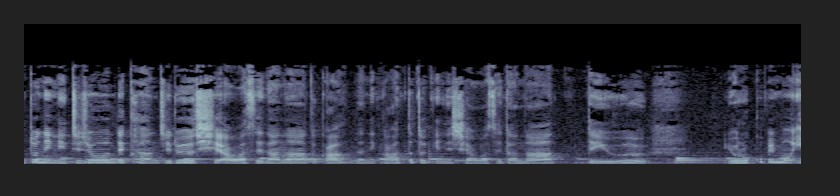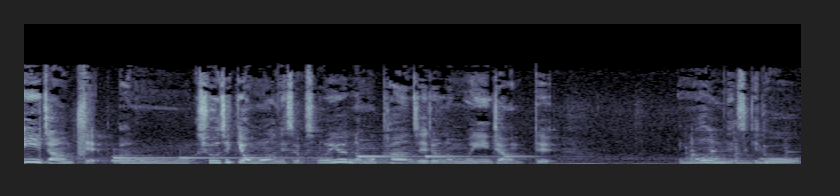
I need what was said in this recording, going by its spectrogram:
本当に日常で感じる幸せだなとか何かあった時に幸せだなっていう喜びもいいじゃんって、あのー、正直思うんですよ。そういうのも感じるのもいいじゃんって思うんですけど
